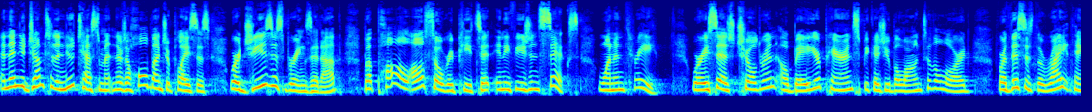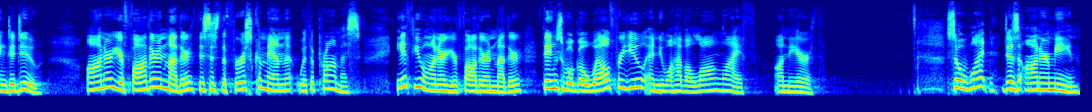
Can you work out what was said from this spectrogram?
And then you jump to the New Testament, and there's a whole bunch of places where Jesus brings it up, but Paul also repeats it in Ephesians 6 1 and 3 where he says, Children, obey your parents because you belong to the Lord, for this is the right thing to do. Honor your father and mother. This is the first commandment with a promise. If you honor your father and mother, things will go well for you and you will have a long life on the earth. So, what does honor mean?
